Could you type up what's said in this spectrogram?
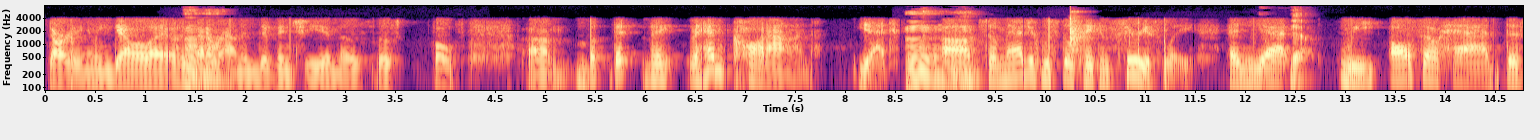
starting. I mean, Galileo had been Mhm. around, and Da Vinci, and those those folks, um, but they they they hadn't caught on yet. Mm, Um, so magic was still taken seriously, and yet Yeah. we also had this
